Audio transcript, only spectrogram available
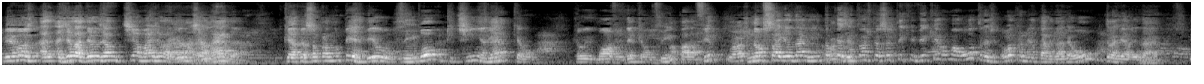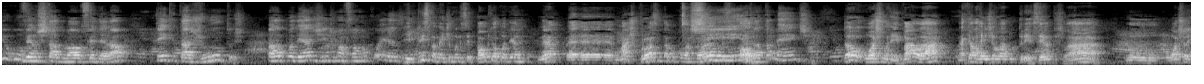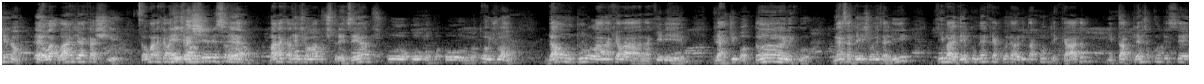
Meu irmão, a, a, geladeira já não tinha mais geladeira, não tinha nada. Porque a pessoa, para não perder o Sim. pouco que tinha, né? Que é o que é o imóvel dele, que é um, Sim. uma palafita, não saía dali. Então, quer dizer, então as pessoas têm que ver que é uma outra, outra mentalidade, é outra realidade. E o governo estadual e federal tem que estar juntos para poder agir de uma forma coesa. E principalmente o municipal, que é o poder né, é, é, é mais próximo da população. Sim, é exatamente. Então, o Washington Rei, vai lá, naquela região lá do 300, lá, o, Washington Rei não, é, lá já é Caxias. Então vai naquela região. Caxias, é, vai naquela região lá dos 300, o, o, o, o doutor João dá um pulo lá naquela, naquele jardim botânico, nessas regiões ali, que vai ver como é que a coisa ali está complicada e está perto de acontecer aí uma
